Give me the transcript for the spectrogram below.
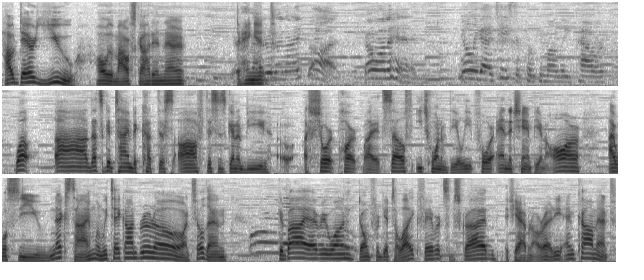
How dare you? Oh, the mouse got in there. Dang it. Than I thought. Go on ahead. You only got a taste of Pokemon League power. Well, uh, that's a good time to cut this off. This is gonna be a- a short part by itself. Each one of the Elite Four and the Champion are. I will see you next time when we take on Bruno. Until then, goodbye, everyone. Don't forget to like, favorite, subscribe if you haven't already, and comment.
